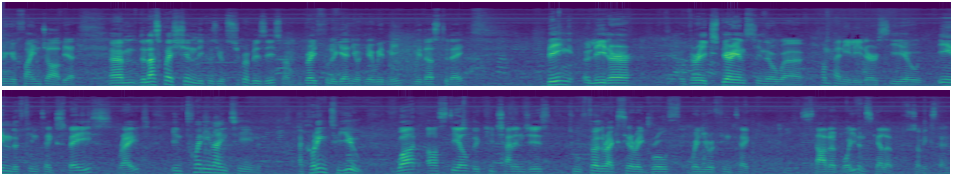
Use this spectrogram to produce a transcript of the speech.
doing a fine job. Yeah. Um, the last question, because you're super busy, so I'm grateful again you're here with me, with us today. Being a leader, a very experienced, you know, uh, company leader, CEO in the fintech space, right? In 2019, according to you, what are still the key challenges to further accelerate growth when you're a fintech startup or even scale up to some extent?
